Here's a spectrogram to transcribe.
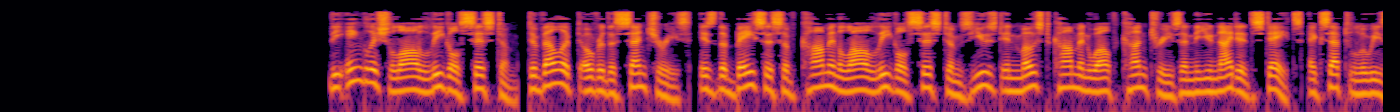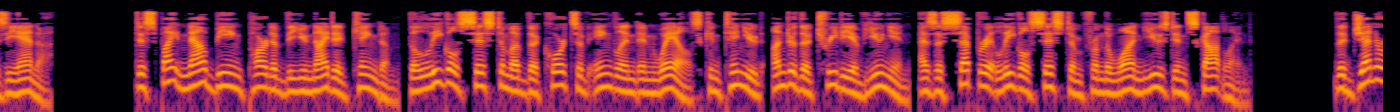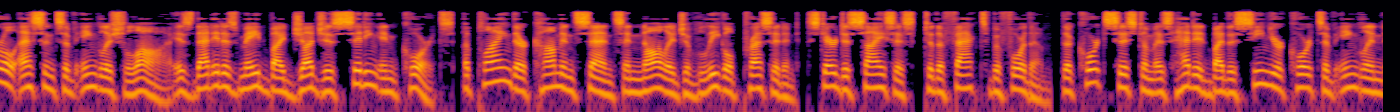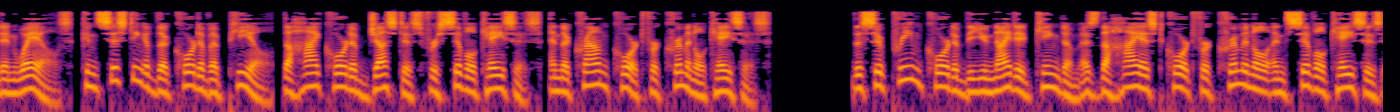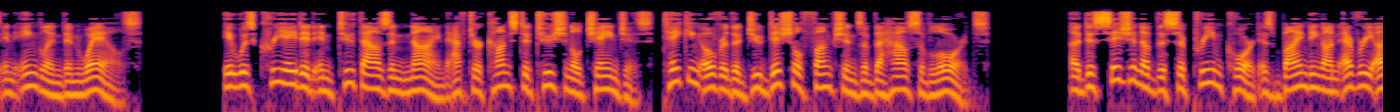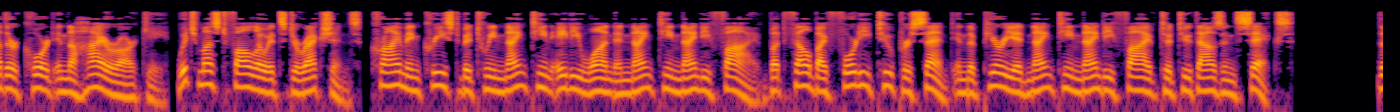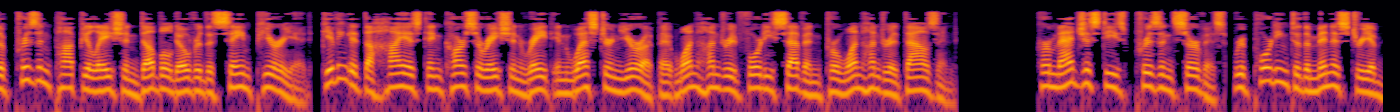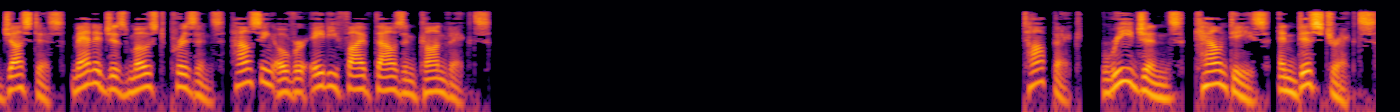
The English law legal system, developed over the centuries, is the basis of common law legal systems used in most Commonwealth countries and the United States except Louisiana. Despite now being part of the United Kingdom, the legal system of the Courts of England and Wales continued, under the Treaty of Union, as a separate legal system from the one used in Scotland. The general essence of English law is that it is made by judges sitting in courts, applying their common sense and knowledge of legal precedent, stare decisis, to the facts before them. The court system is headed by the senior courts of England and Wales, consisting of the Court of Appeal, the High Court of Justice for civil cases, and the Crown Court for criminal cases. The Supreme Court of the United Kingdom is the highest court for criminal and civil cases in England and Wales. It was created in 2009 after constitutional changes, taking over the judicial functions of the House of Lords. A decision of the Supreme Court is binding on every other court in the hierarchy, which must follow its directions. Crime increased between 1981 and 1995 but fell by 42% in the period 1995 to 2006. The prison population doubled over the same period, giving it the highest incarceration rate in Western Europe at 147 per 100,000. Her Majesty's Prison Service, reporting to the Ministry of Justice, manages most prisons, housing over 85,000 convicts. Regions, counties, and districts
